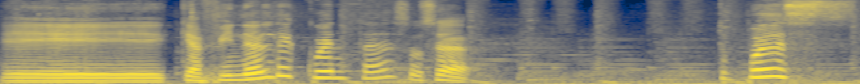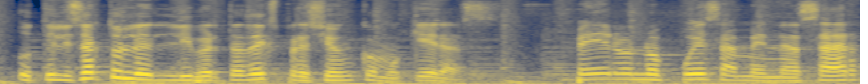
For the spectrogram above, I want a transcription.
eh, que a final de cuentas, o sea, tú puedes utilizar tu li- libertad de expresión como quieras, pero no puedes amenazar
